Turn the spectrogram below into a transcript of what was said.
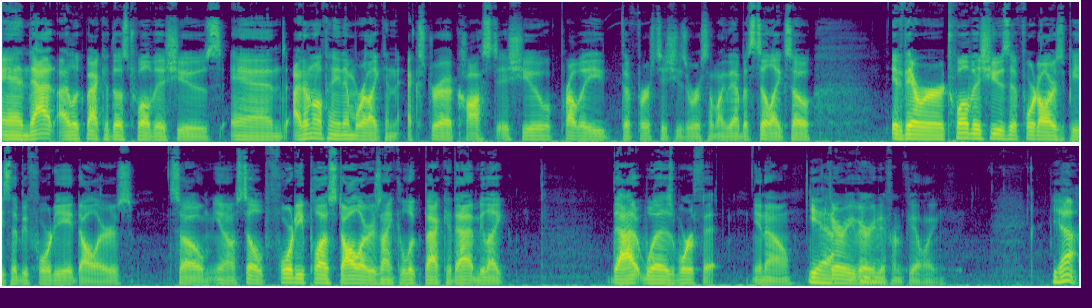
And that I look back at those twelve issues, and I don't know if any of them were like an extra cost issue. Probably the first issues were something like that, but still, like so. If there were twelve issues at four dollars a piece, that'd be forty eight dollars. So you know, still forty plus dollars. And I could look back at that and be like, that was worth it. You know, Yeah. very very Mhm. different feeling. Yeah.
